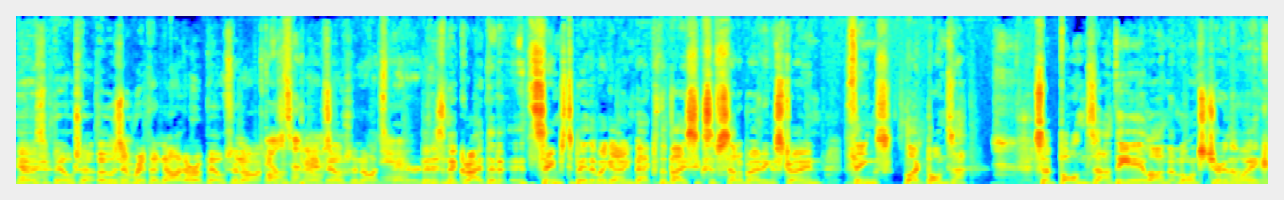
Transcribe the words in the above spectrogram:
That was a belter. It was a ripper night or a belter night? It was a Belter night. Belter night's Yeah. better. But isn't it great that it seems to be that we're going back to the basics of celebrating Australian things like Bonza? So Bonza, the airline that launched during the week,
